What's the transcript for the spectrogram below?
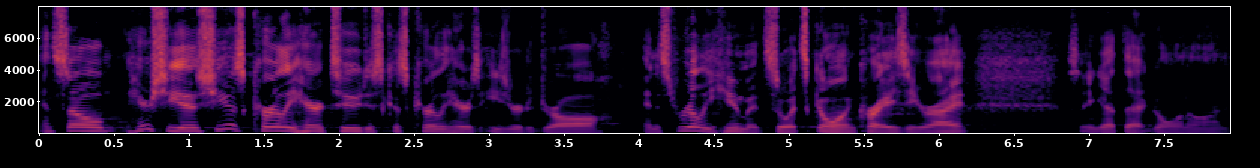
And so here she is. She has curly hair too, just because curly hair is easier to draw. And it's really humid, so it's going crazy, right? So you got that going on.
